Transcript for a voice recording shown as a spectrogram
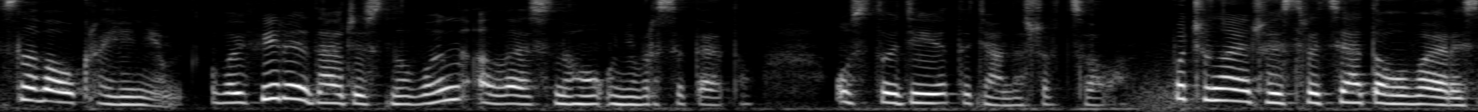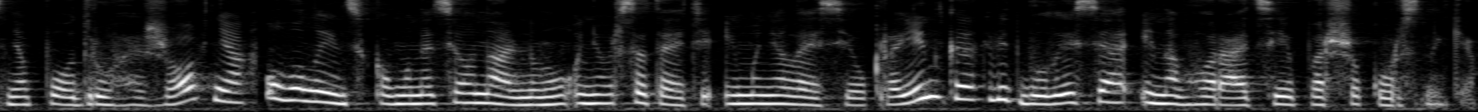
Слава Україні! В ефірі дайджест новин Лесного університету. У студії Тетяна Шевцова. Починаючи з 30 вересня по 2 жовтня у Волинському національному університеті імені Лесі Українки відбулися інавгурації першокурсників.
